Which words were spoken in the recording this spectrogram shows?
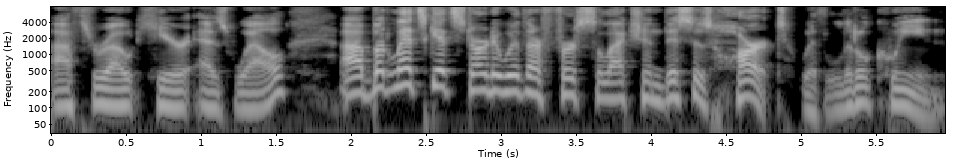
uh, throughout here as well. Uh, but let's get started with our first selection. This is heart with little queen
